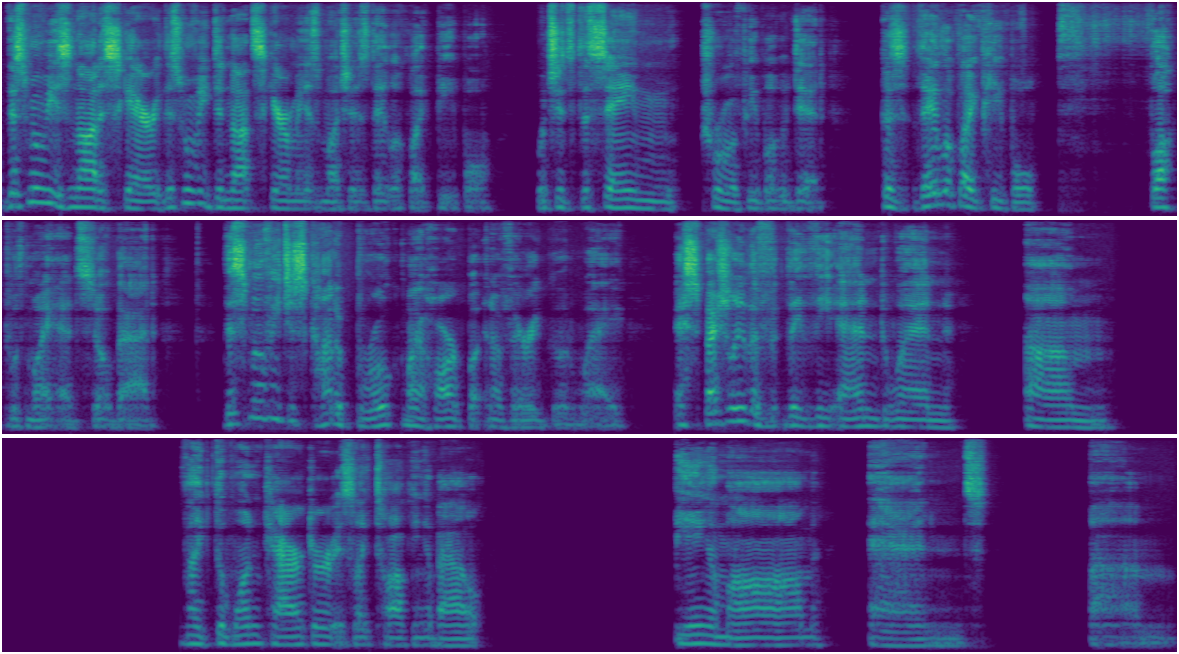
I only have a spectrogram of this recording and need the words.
this movie is not as scary. This movie did not scare me as much as they look like people, which it's the same crew of people who did, because they look like people fucked with my head so bad. This movie just kind of broke my heart, but in a very good way. Especially the the, the end when, um, like the one character is like talking about being a mom and um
